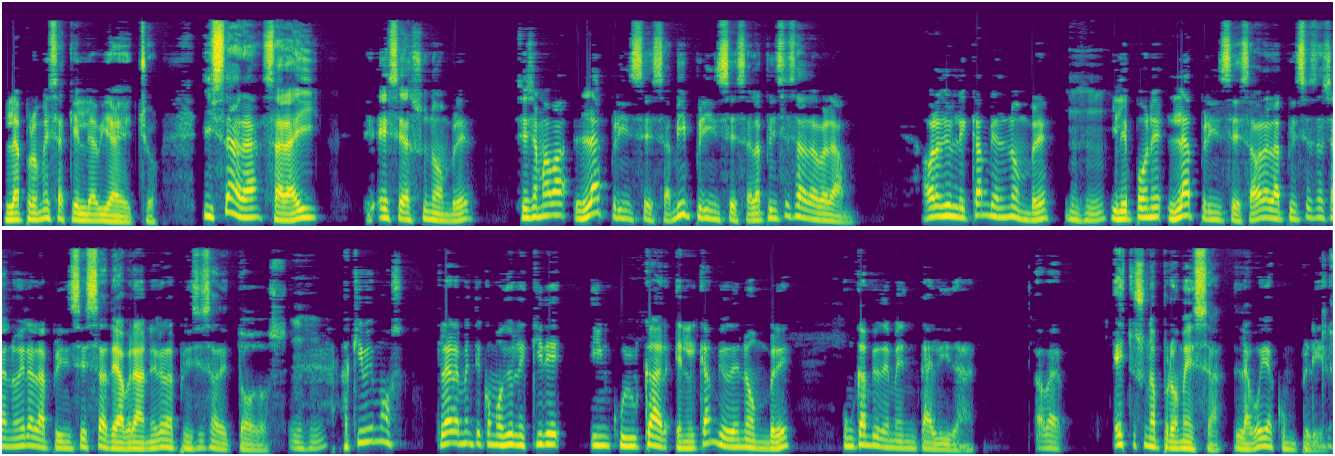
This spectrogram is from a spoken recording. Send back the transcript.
la promesa que él le había hecho. Y Sara, Saraí, ese era su nombre, se llamaba la princesa, mi princesa, la princesa de Abraham. Ahora Dios le cambia el nombre y le pone la princesa. Ahora la princesa ya no era la princesa de Abraham, era la princesa de todos. Aquí vemos claramente cómo Dios le quiere inculcar en el cambio de nombre un cambio de mentalidad. A ver, esto es una promesa, la voy a cumplir.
